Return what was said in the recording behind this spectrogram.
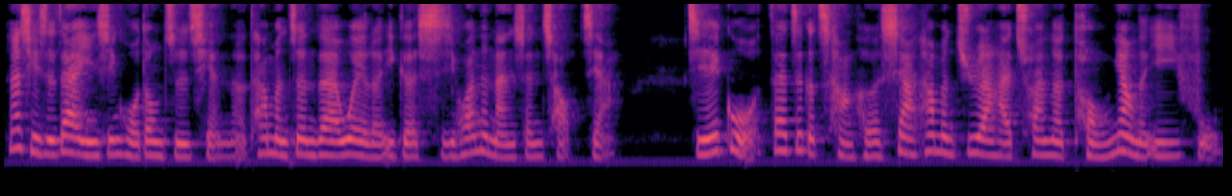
那其实，在迎新活动之前呢，他们正在为了一个喜欢的男生吵架。结果，在这个场合下，他们居然还穿了同样的衣服。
